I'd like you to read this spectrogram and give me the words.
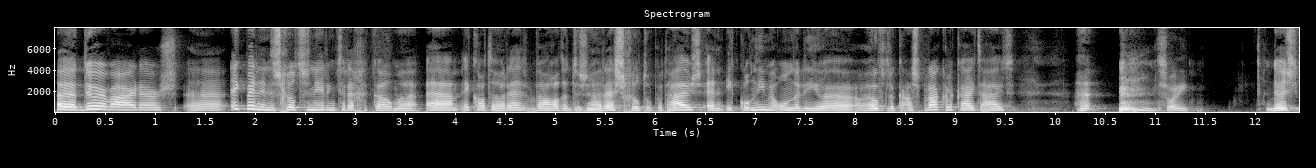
Uh, deurwaarders. Uh, ik ben in de schuldsanering terechtgekomen. Uh, ik had een we hadden dus een restschuld op het huis. En ik kon niet meer onder die uh, hoofdelijke aansprakelijkheid uit. Sorry. Dus,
